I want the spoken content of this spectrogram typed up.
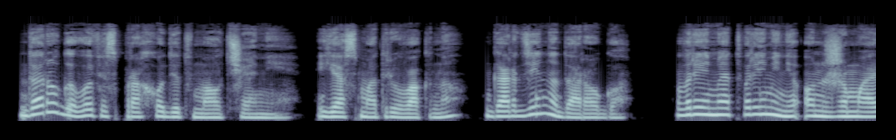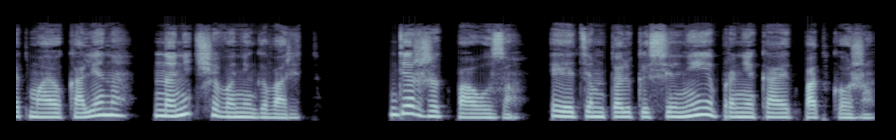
Дорога в офис проходит в молчании. Я смотрю в окно, горди на дорогу. Время от времени он сжимает мое колено, но ничего не говорит. Держит паузу, и этим только сильнее проникает под кожу.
